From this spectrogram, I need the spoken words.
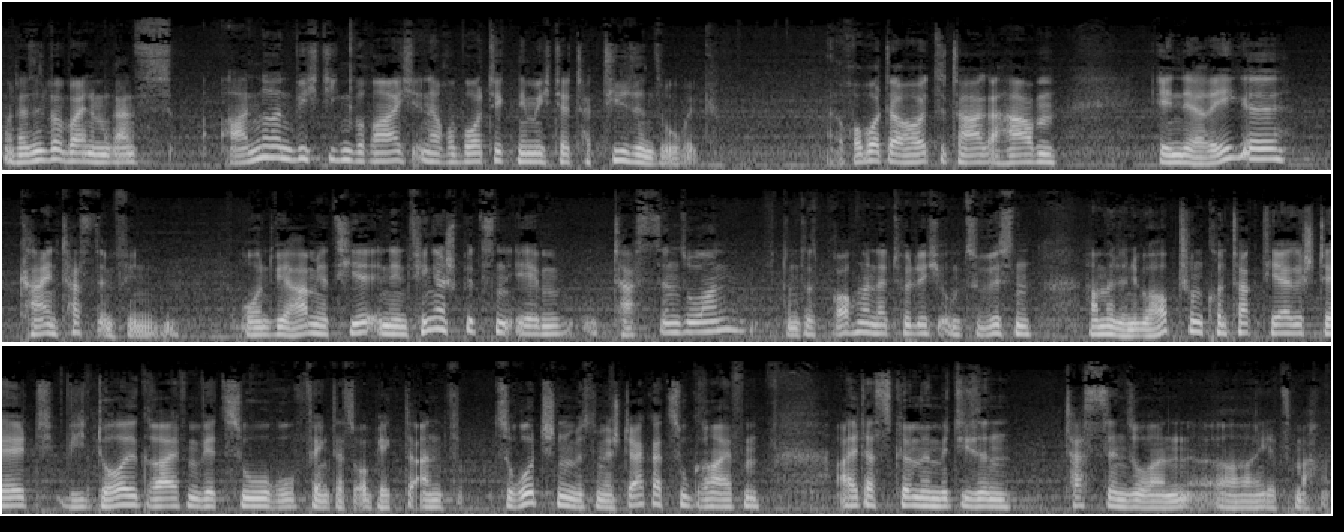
Und da sind wir bei einem ganz anderen wichtigen Bereich in der Robotik, nämlich der Taktilsensorik. Roboter heutzutage haben in der Regel kein Tastempfinden. Und wir haben jetzt hier in den Fingerspitzen eben Tastsensoren. Und das brauchen wir natürlich, um zu wissen, haben wir denn überhaupt schon Kontakt hergestellt? Wie doll greifen wir zu? Fängt das Objekt an zu rutschen? Müssen wir stärker zugreifen? All das können wir mit diesen Tastsensoren äh, jetzt machen.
